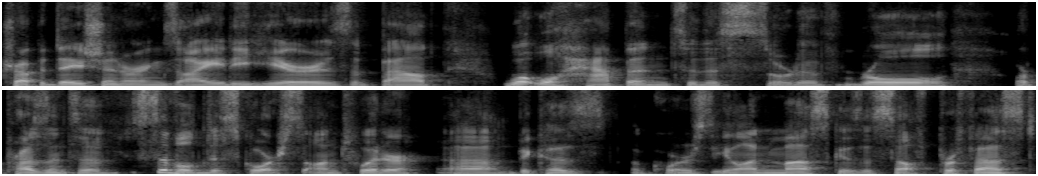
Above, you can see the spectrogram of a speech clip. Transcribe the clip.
trepidation or anxiety here is about what will happen to this sort of role or presence of civil discourse on Twitter, uh, because of course Elon Musk is a self-professed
